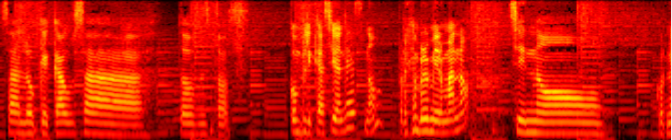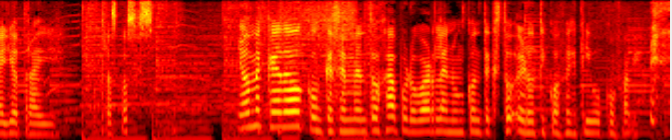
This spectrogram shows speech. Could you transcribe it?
O sea, lo que causa todas estas complicaciones, ¿no? Por ejemplo, mi hermano, sino con ello trae otras cosas. Yo me quedo con que se me antoja probarla en un contexto erótico afectivo con Fabio.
